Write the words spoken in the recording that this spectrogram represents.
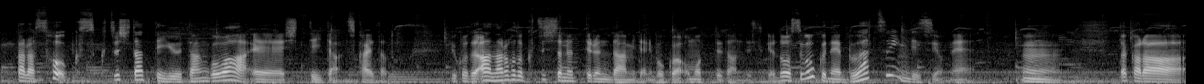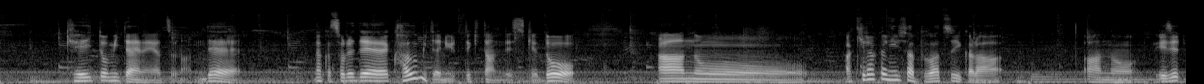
だからソックス靴下っていう単語は、えー、知っていた使えたということであなるほど靴下縫ってるんだみたいに僕は思ってたんですけどすごくね分厚いんですよねうんだから毛糸みたいなやつなんでなんかそれで買うみたいに言ってきたんですけどあのー、明らかにさ分厚いからあの「Is it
